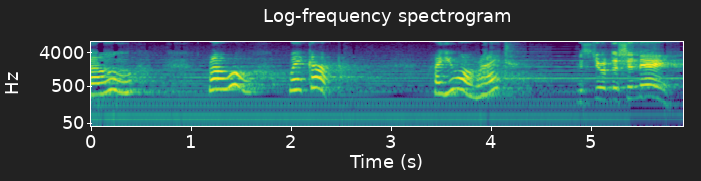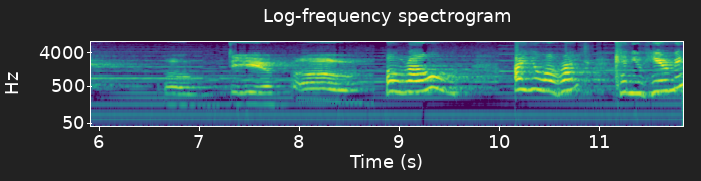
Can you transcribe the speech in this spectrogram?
Raoul, Raoul, wake up. Are you all right? Monsieur de Chenet! Oh, dear. Oh, Oh, Raoul, are you all right? Can you hear me?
